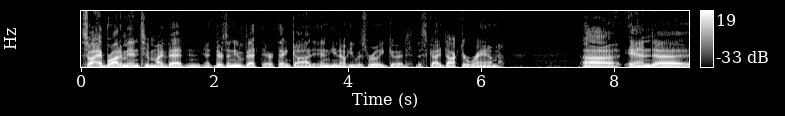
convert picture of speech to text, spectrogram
so i brought him into my vet and uh, there's a new vet there thank god and you know he was really good this guy dr ram uh, and uh,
